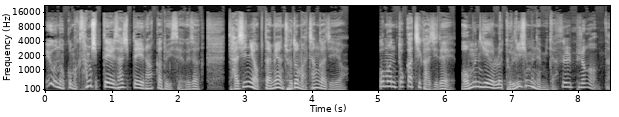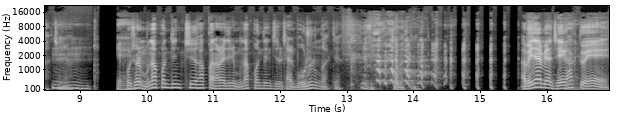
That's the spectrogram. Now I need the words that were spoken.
매우 높고 막 30대 1, 40대 1 학과도 있어요. 그래서 자신이 없다면 저도 마찬가지예요. 꿈은 똑같이 가지되 어문 계열로 돌리시면 됩니다. 쓸 필요가 없다. 전혀. 음. 예. 어, 저는 문화 콘텐츠 학과 나온 애들이 문화 콘텐츠를 잘 모르는 것 같아요. 때. 아, 왜냐하면 제 네. 학교에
